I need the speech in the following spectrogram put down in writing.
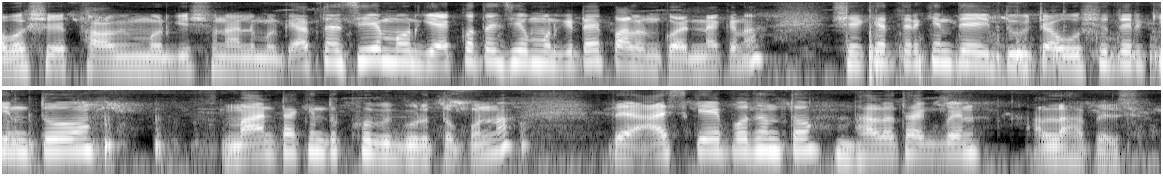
অবশ্যই ফার্মি মুরগি, সোনালী মুরগি আপনার যে মুরগি, এক কথা যে মুরগিটাই পালন করেন না কেন, সেক্ষেত্রে কিন্তু এই দুইটা ওষুধের কিন্তু মানটা কিন্তু খুবই গুরুত্বপূর্ণ। তো আজকে এ পর্যন্ত, ভালো থাকবেন, আল্লাহ হাফেজ।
